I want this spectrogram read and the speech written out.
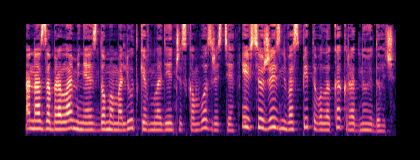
она забрала меня из дома малютки в младенческом возрасте и всю жизнь воспитывала как родную дочь.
